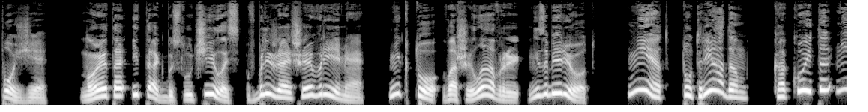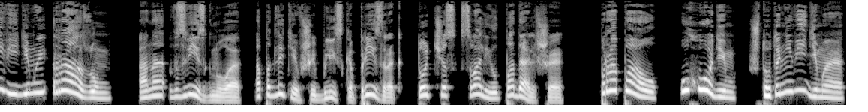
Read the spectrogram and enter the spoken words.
позже. Но это и так бы случилось в ближайшее время. Никто ваши лавры не заберет. Нет, тут рядом какой-то невидимый разум. Она взвизгнула, а подлетевший близко призрак тотчас свалил подальше. «Пропал! Уходим! Что-то невидимое!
